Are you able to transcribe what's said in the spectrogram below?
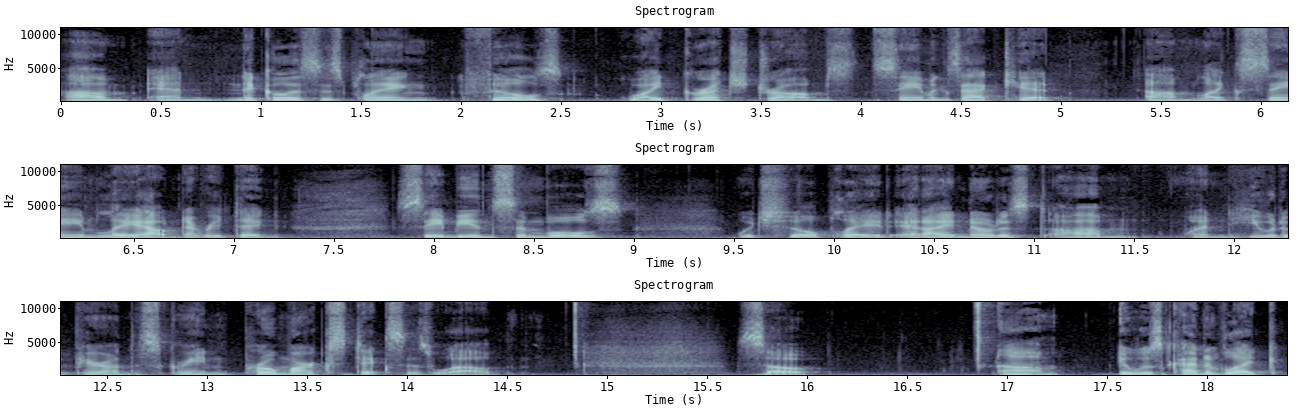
Um, and Nicholas is playing Phil's white Gretsch drums, same exact kit, um, like same layout and everything. Sabian cymbals, which Phil played. And I noticed um, when he would appear on the screen, ProMark sticks as well. So um, it was kind of like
